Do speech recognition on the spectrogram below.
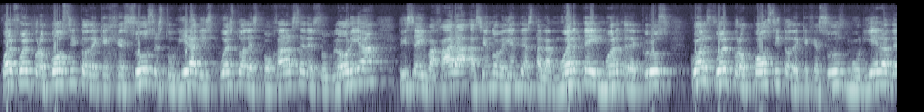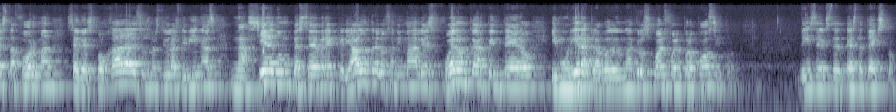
¿Cuál fue el propósito de que Jesús estuviera dispuesto a despojarse de su gloria? Dice, y bajara haciendo obediente hasta la muerte y muerte de cruz ¿Cuál fue el propósito de que Jesús muriera de esta forma, se despojara de sus vestiduras divinas, naciera en un pesebre, criado entre los animales, fuera un carpintero y muriera clavado en una cruz? ¿Cuál fue el propósito? Dice este, este texto,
